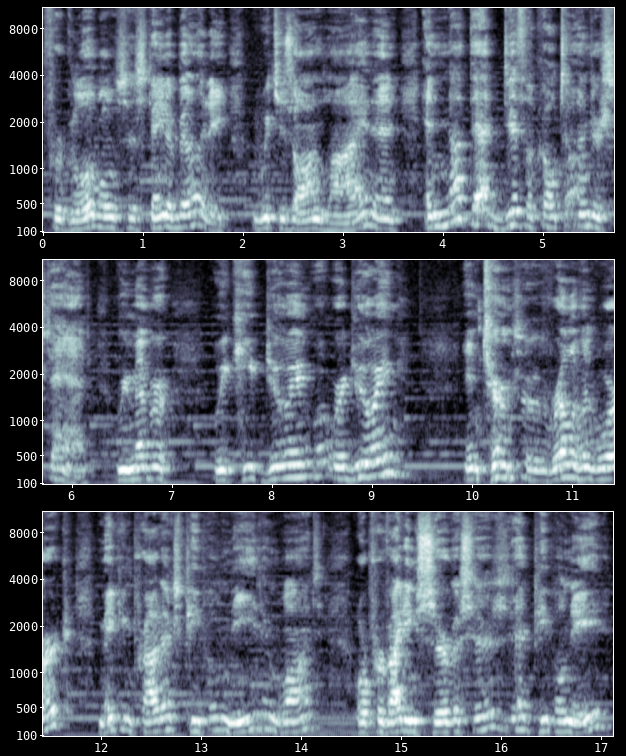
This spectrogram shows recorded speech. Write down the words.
for global sustainability, which is online and, and not that difficult to understand. Remember, we keep doing what we're doing in terms of relevant work, making products people need and want, or providing services that people need,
